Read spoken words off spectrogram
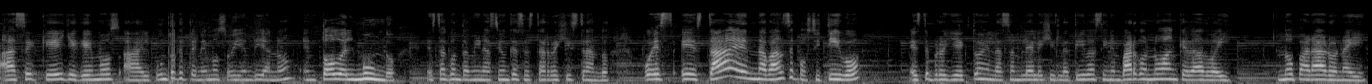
hace que lleguemos al punto que tenemos hoy en día, ¿no? En todo el mundo, esta contaminación que se está registrando. Pues está en avance positivo este proyecto en la Asamblea Legislativa, sin embargo no han quedado ahí, no pararon ahí,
